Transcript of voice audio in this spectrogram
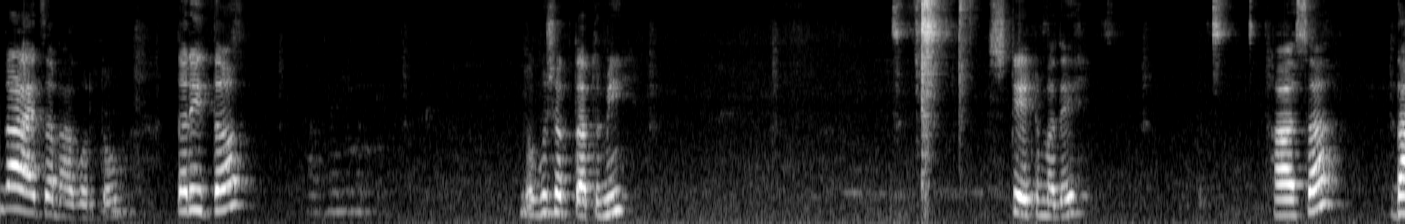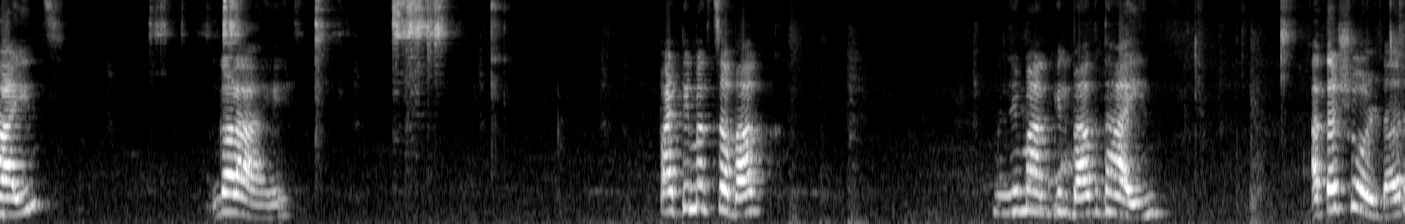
गळ्याचा भाग उरतो. तर इथं बघू शकता तुम्ही. स्टेटमध्ये. हा असा दहा इंच गळा आहे. पाठीमागचा भाग म्हणजे मागील भाग दहा इंच. आता शोल्डर.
